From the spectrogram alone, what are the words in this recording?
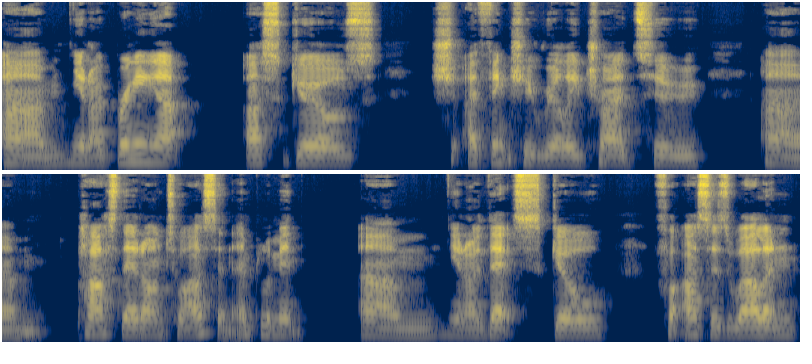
um, you know, bringing up us girls she, I think she really tried to um, pass that on to us and implement, um, you know, that skill for us as well. And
